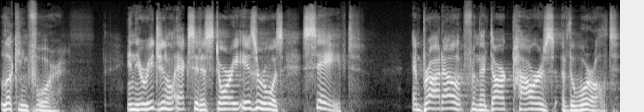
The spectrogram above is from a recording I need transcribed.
looking for? In the original Exodus story, Israel was saved and brought out from the dark powers of the world,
